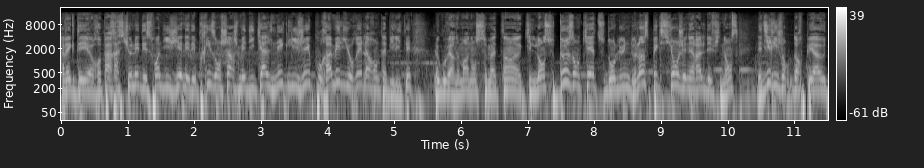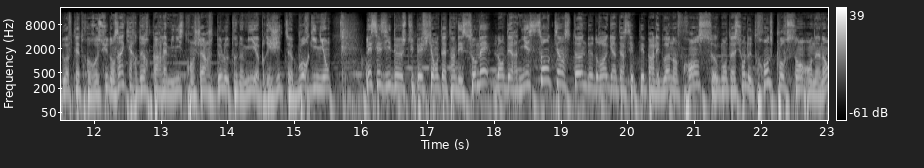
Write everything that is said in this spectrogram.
avec des repas rationnés, des soins d'hygiène et des prises en charge médicales négligées pour améliorer la rentabilité. Le gouvernement annonce ce matin qu'il lance deux enquêtes, dont l'une de l'inspection générale des finances. Les dirigeants d'Orpea, doivent être reçus dans un quart d'heure par la ministre en de l'autonomie Brigitte Bourguignon. Les saisies de stupéfiants ont atteint des sommets l'an dernier. 115 tonnes de drogue interceptées par les douanes en France, augmentation de 30% en un an.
